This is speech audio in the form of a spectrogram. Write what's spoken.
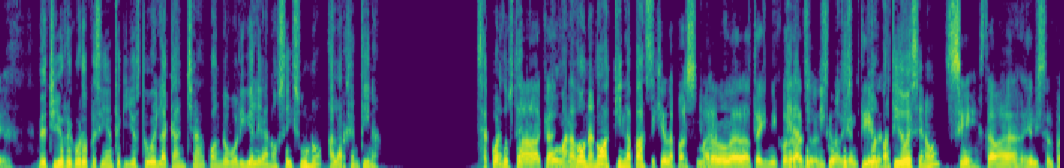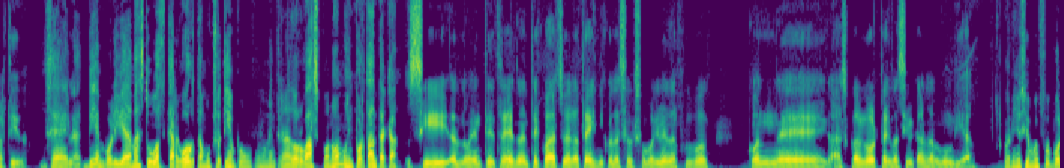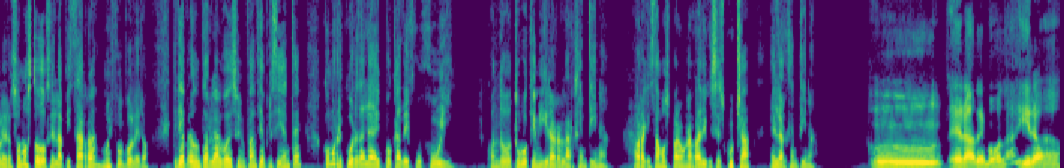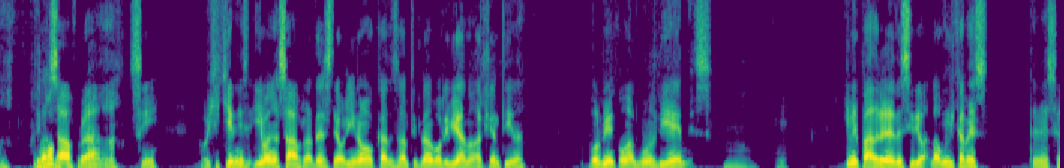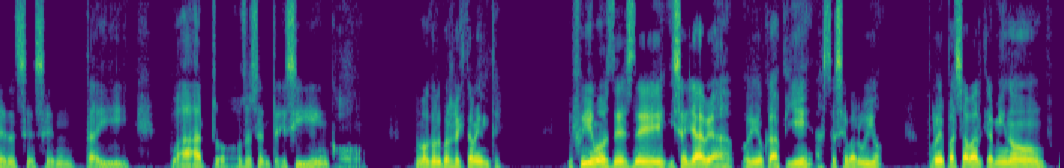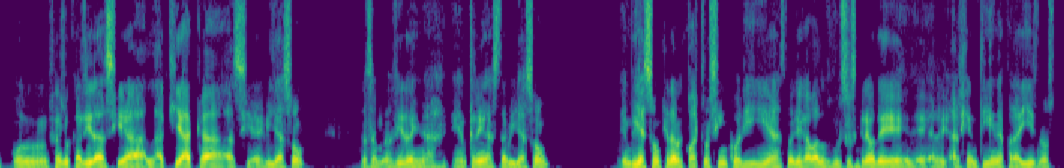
De hecho, yo recuerdo, presidente, que yo estuve en la cancha cuando Bolivia le ganó 6-1 a la Argentina. ¿Se acuerda usted? Ah, acá Maradona, ¿no? Aquí en La Paz. Aquí en La Paz. Maradona era técnico de la técnico. selección argentina. Vio el partido ese, ¿no? Sí, estaba, he visto el partido. O sea, bien, Bolivia. Además tuvo Azcar Gorta mucho tiempo, un, entrenador vasco, ¿no? Muy importante acá. Sí, el 93, 94 era técnico de la selección boliviana de fútbol con eh, Azcar Gorta clasificando al Mundial. Bueno, yo soy muy futbolero. Somos todos en la pizarra muy futbolero. Quería preguntarle algo de su infancia, presidente. ¿Cómo recuerda la época de Jujuy? Cuando tuvo que emigrar a la Argentina? Ahora que estamos para una radio que se escucha en la Argentina. Mm, era de moda ir a la zafra, sí. Porque quienes iban a Zafra desde Orinoca, desde el altiplano boliviano a Argentina, volvían con algunos bienes. Mm. Y mi padre decidió, la única vez, debe ser el 64 o 65, no me acuerdo perfectamente. Y fuimos desde Isayave a Orinoca a pie hasta Cebarullo, por ahí pasaba el camino por ferrocarril hacia La Quiaca, hacia Villazón. Nos hemos ido en, en tren hasta Villazón. En Villazón quedaban cuatro o cinco días, no llegaban los buses, creo, de, de Argentina para irnos.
